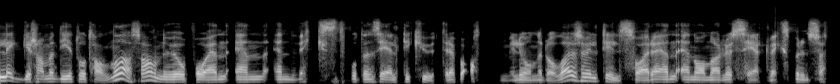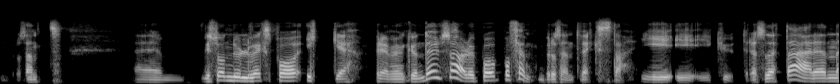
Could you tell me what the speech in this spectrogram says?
legger sammen de to tallene, da, så havner vi jo på en, en, en, vekst potensielt i Q3 på 18 millioner dollar, som vil tilsvare en, en analysert vekst på rundt 17 hvis du har nullvekst på ikke-premiumkunder, så er du på, på 15% vekst da, i, i, i, Q3. Så dette er en,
